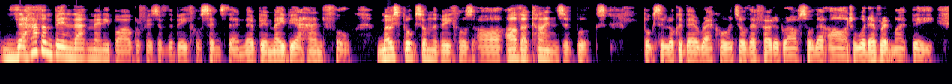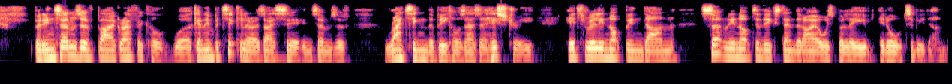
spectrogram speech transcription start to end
There haven't been that many biographies of the Beatles since then. There have been maybe a handful. Most books on the Beatles are other kinds of books, books that look at their records or their photographs or their art or whatever it might be. But in terms of biographical work, and in particular, as I see it, in terms of writing the Beatles as a history, it's really not been done, certainly not to the extent that I always believed it ought to be done.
